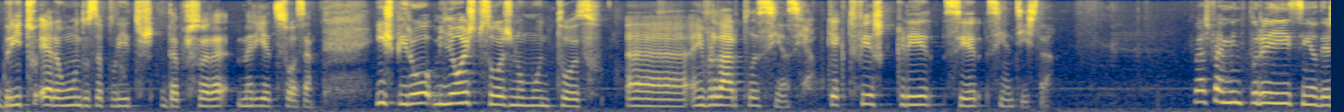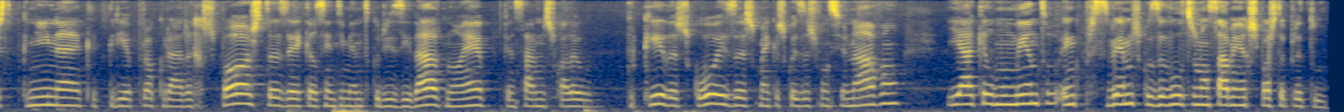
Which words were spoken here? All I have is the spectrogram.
Brito era um dos apelidos da professora Maria de Souza. Inspirou milhões de pessoas no mundo todo a enverdar pela ciência. O que é que te fez querer ser cientista? Eu acho que vai muito por aí, sim. Eu desde pequenina que queria procurar respostas, é aquele sentimento de curiosidade, não é? Pensarmos qual é o porquê das coisas, como é que as coisas funcionavam. E há aquele momento em que percebemos que os adultos não sabem a resposta para tudo.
